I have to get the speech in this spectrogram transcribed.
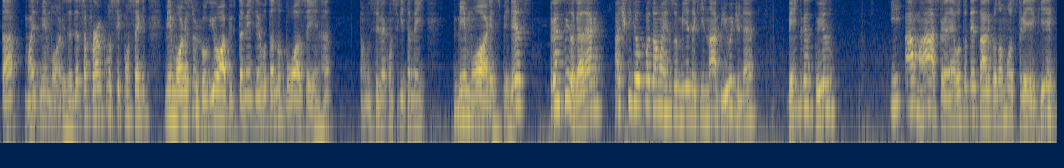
tá? Mais memórias. É dessa forma que você consegue memórias no jogo. E óbvio, também derrotando o boss aí, né? Então você vai conseguir também memórias, beleza? Tranquilo, galera? Acho que deu para dar uma resumida aqui na build, né? Bem tranquilo. E a máscara, né? Outro detalhe que eu não mostrei aqui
